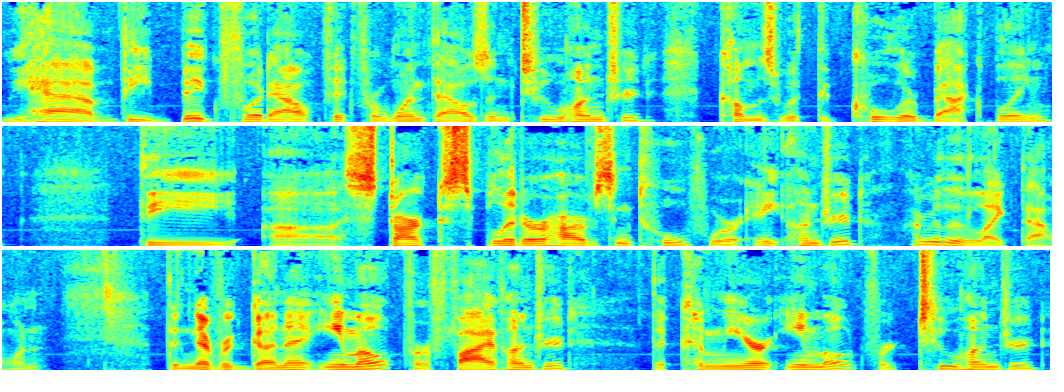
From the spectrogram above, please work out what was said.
we have the bigfoot outfit for 1200 comes with the cooler back bling. The uh, stark splitter harvesting tool for 800 i really like that one. The never gonna emote for 500 the Khmer emote for 200,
